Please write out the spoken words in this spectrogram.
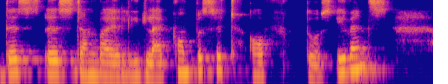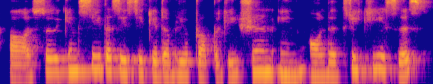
this is done by a lead lag composite of those events. Uh, so we can see the CCKW propagation in all the three cases.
